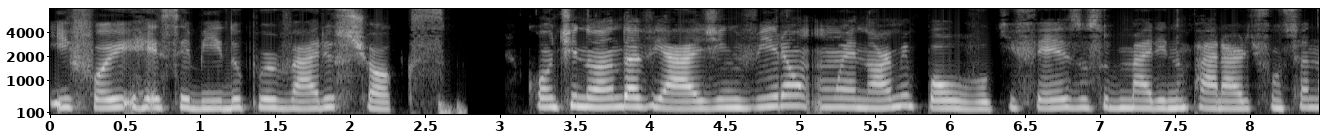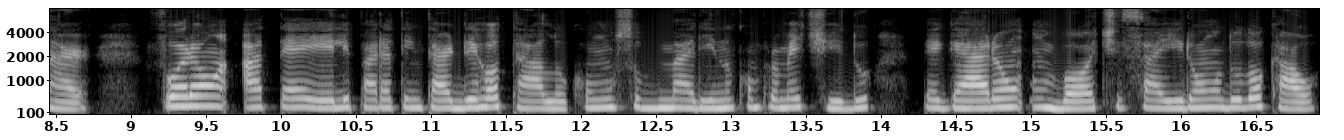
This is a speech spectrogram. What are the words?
e foi recebido por vários choques. Continuando a viagem, viram um enorme polvo que fez o submarino parar de funcionar. Foram até ele para tentar derrotá-lo. Com o submarino comprometido, pegaram um bote e saíram do local.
